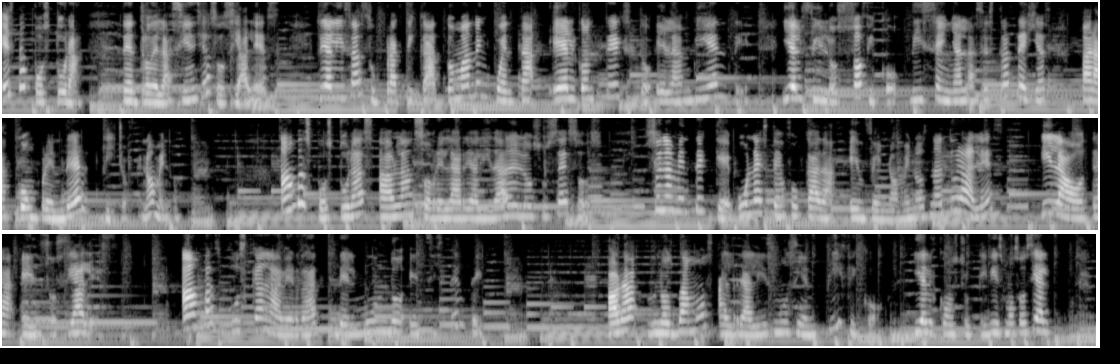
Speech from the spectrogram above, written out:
Esta postura dentro de las ciencias sociales realiza su práctica tomando en cuenta el contexto, el ambiente y el filosófico diseña las estrategias para comprender dicho fenómeno. Ambas posturas hablan sobre la realidad de los sucesos, solamente que una está enfocada en fenómenos naturales y la otra en sociales. Ambas buscan la verdad del mundo existente. Ahora nos vamos al realismo científico y el constructivismo social.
